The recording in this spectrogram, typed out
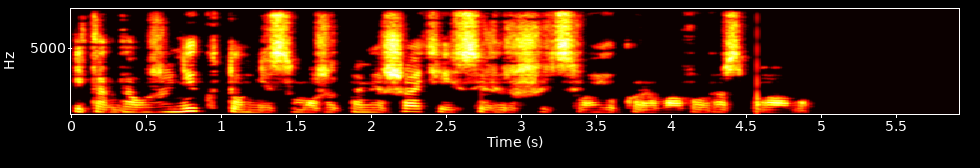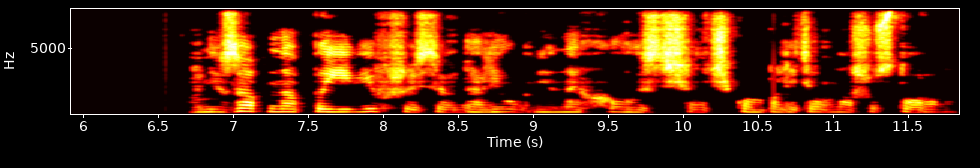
и тогда уже никто не сможет помешать ей совершить свою кровавую расправу. Внезапно появившийся вдали огненный хлыст щелчком полетел в нашу сторону.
